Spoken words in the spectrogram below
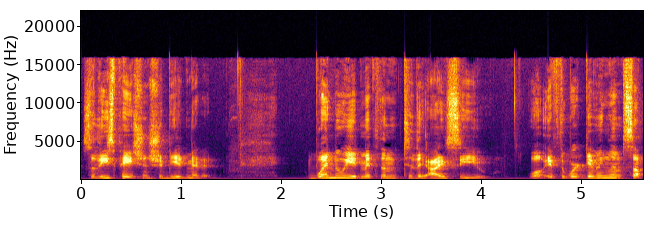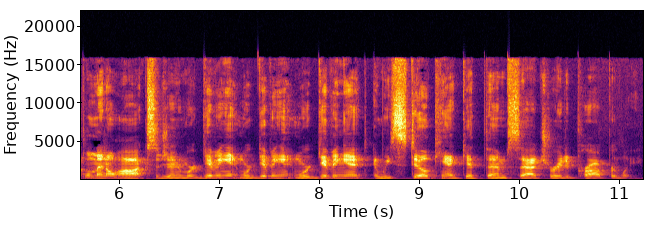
So these patients should be admitted when do we admit them to the ICU? Well, if we're giving them supplemental oxygen, we're giving it and we're giving it and we're giving it, and we still can't get them saturated properly.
